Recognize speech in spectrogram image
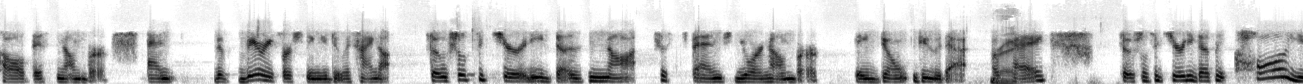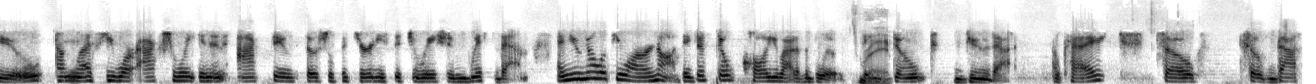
call this number. And the very first thing you do is hang up. Social Security does not suspend your number. They don't do that. Right. Social Security doesn't call you unless you are actually in an active Social Security situation with them. And you know if you are or not. They just don't call you out of the blue. They Right. don't do that. Okay? So so that's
